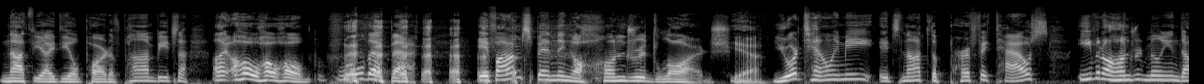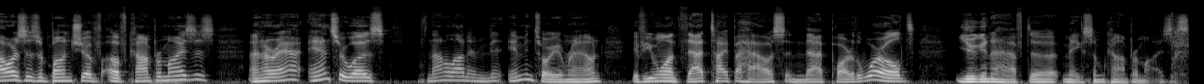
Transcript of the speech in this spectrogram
Not the ideal part of Palm Beach. Not I'm like ho ho ho. Roll that back. if I'm spending a hundred large, Yeah. you're telling me it's not the perfect house. Even a hundred million dollars is a bunch of of compromises. And her a- answer was, "It's not a lot of inv- inventory around. If you want that type of house in that part of the world, you're gonna have to make some compromises."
